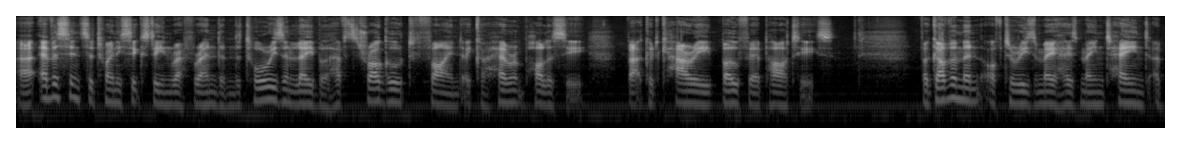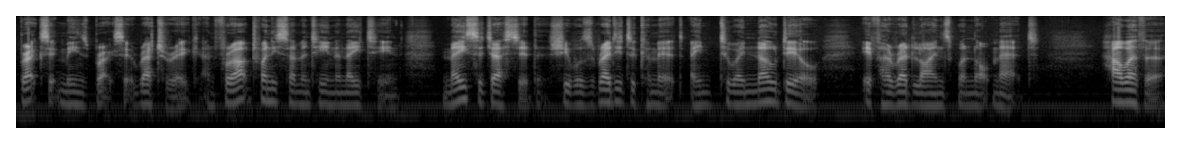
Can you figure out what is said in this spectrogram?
Uh, ever since the 2016 referendum, the Tories and Labour have struggled to find a coherent policy that could carry both their parties. The government of Theresa May has maintained a Brexit means Brexit rhetoric, and throughout 2017 and 18, May suggested she was ready to commit a, to a no deal if her red lines were not met. However,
